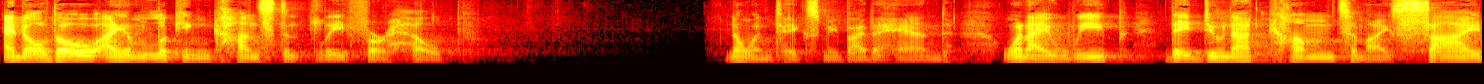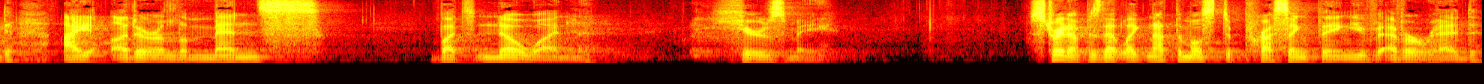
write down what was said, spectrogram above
And although I am looking constantly for help, no one takes me by the hand. When I weep, they do not come to my side. I utter laments, but no one hears me. Straight up, is that like not the most depressing thing you've ever read?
